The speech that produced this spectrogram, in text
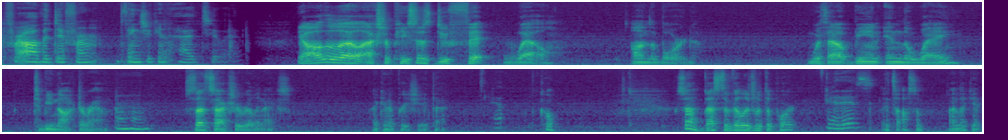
for all the different things you can add to it. Yeah, all the little extra pieces do fit well on the board without being in the way to be knocked around. Mhm. So that's actually really nice. I can appreciate that. So that's the village with the port. It is. It's awesome. I like it.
